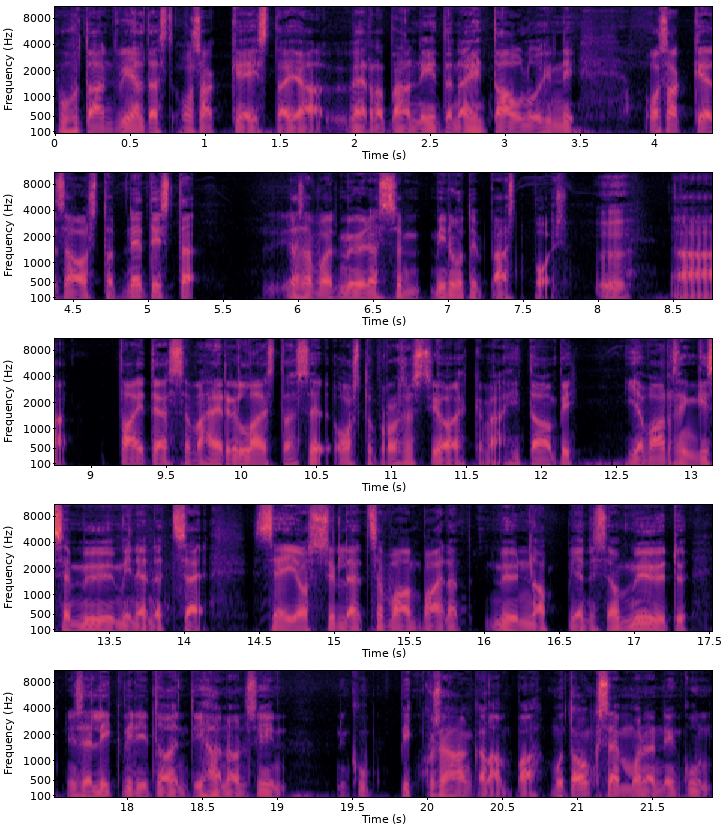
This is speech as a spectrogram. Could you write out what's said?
puhutaan vielä tästä osakkeista ja verrataan niitä näihin tauluihin, niin osakkeen sä ostat netistä ja sä voit myydä sen minuutin päästä pois. Mm. Ää, taiteessa vähän erilaista, se ostoprosessi on ehkä vähän hitaampi ja varsinkin se myyminen, että se, se ei ole silleen, että sä vaan painat myyn nappia, niin se on myyty, niin se likviditointihan on siinä niin kuin pikkusen hankalampaa. Mutta onko semmoinen, niin kuin,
